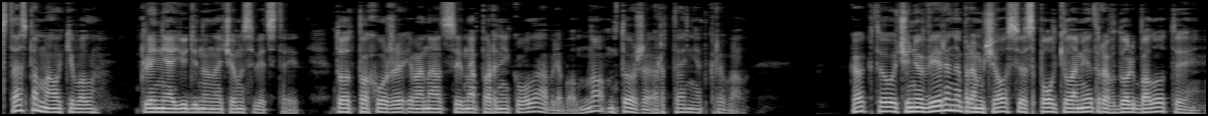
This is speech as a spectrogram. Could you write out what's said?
Стас помалкивал, кляня Юдина, на чем свет стоит. Тот, похоже, эманации напарника улавливал, но тоже рта не открывал. Как-то очень уверенно промчался с полкилометра вдоль болота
